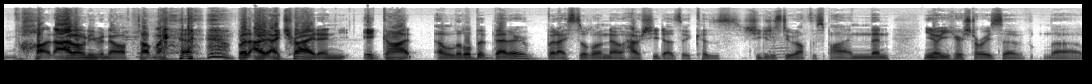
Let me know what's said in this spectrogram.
hot I don't even know off the top of my head, but I, I tried and it got a little bit better, but I still don't know how she does it because she could just do it off the spot. And then you know you hear stories of uh,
